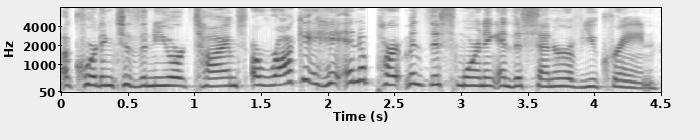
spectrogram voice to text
According to the New York Times, a rocket hit an apartment this morning in the center of Ukraine.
